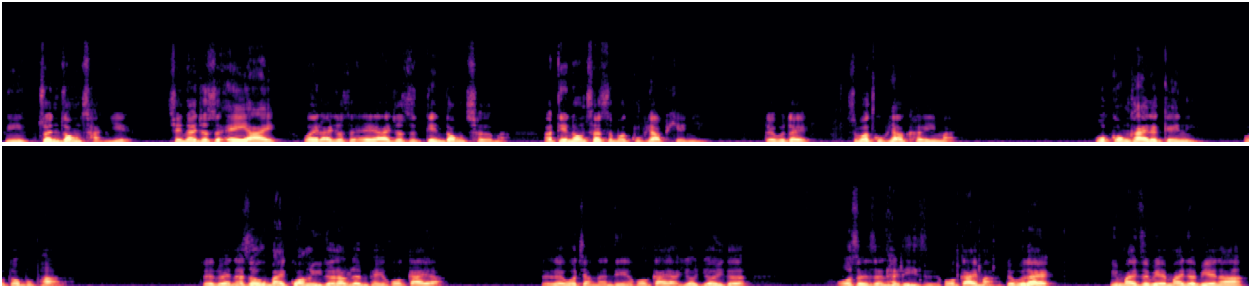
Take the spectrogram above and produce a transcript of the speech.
你尊重产业，现在就是 AI，未来就是 AI，就是电动车嘛，那电动车什么股票便宜，对不对？什么股票可以买？我公开的给你。我都不怕了，对不对？那时候买广宇的，他认赔，活该啊，对不对？我讲难听也活该啊，又又一个活生生的例子，活该嘛，对不对？你买这边卖这边啊，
